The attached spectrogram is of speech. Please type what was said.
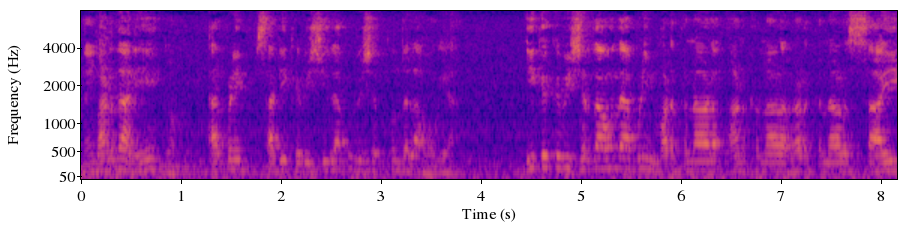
ਨਹੀਂ ਬਣਦਾ ਨਹੀਂ। ਆਪਣੀ ਸਾਡੀ ਕਵਿਸ਼ੀ ਦਾ ਭਵਿੱਖ ਧੁੰਦਲਾ ਹੋ ਗਿਆ ਇੱਕ ਕਵਿਸ਼ਰ ਦਾ ਹੁੰਦਾ ਆਪਣੀ ਮੜਕ ਨਾਲ ਅਣਖ ਨਾਲ ਰੜਕ ਨਾਲ ਸਾਈ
